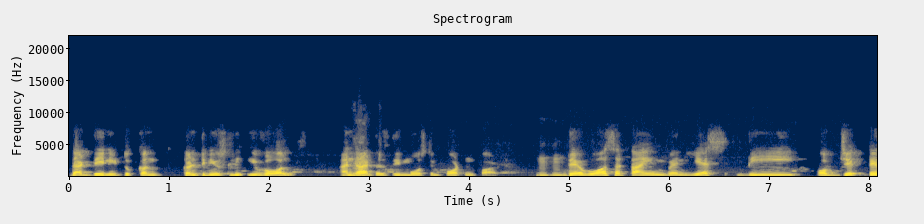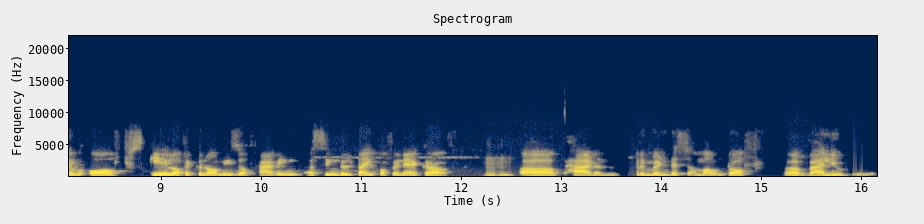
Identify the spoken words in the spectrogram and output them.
that they need to con- continuously evolve, and right. that is the most important part. Mm-hmm. There was a time when yes, the objective of scale of economies of having a single type of an aircraft mm-hmm. uh, had a tremendous amount of uh, value to it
